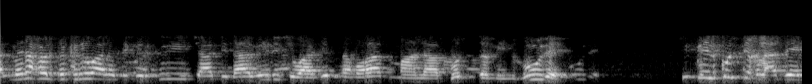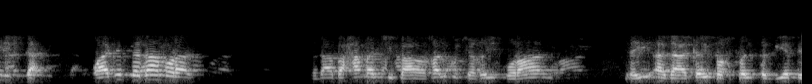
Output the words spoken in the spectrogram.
المنح الفکری والا ذکر کری چا چې دا ویلي چې واجب نه مراد ما لا بد منه ده چې بالکل تخلاصې نشته واجب نه دا مراد دا به حمل چې په خلکو چې غي قران صحیح ادا کوي په خپل طبيعت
